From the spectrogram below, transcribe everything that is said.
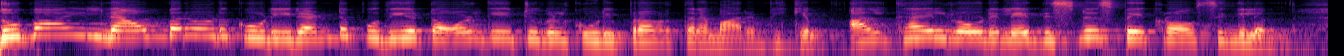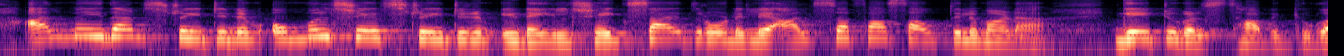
ദുബായിൽ നവംബറോട് കൂടി രണ്ട് പുതിയ ടോൾ ഗേറ്റുകൾ കൂടി പ്രവർത്തനം ആരംഭിക്കും. അൽഖൈൽ റോഡിലെ ബിസിനസ് പേ ക്രോസിംഗിലും അൽ മൈദാൻ സ്ട്രീറ്റിനും ഒമ്മുൽ ഷേഫ് സ്ട്രീറ്റിനും ഇടയിൽ ഷെയ്ഖ് സായിദ് റോഡിലെ അൽസഫ സൌത്തിലുമാണ് ഗേറ്റുകൾ സ്ഥാപിക്കുക.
